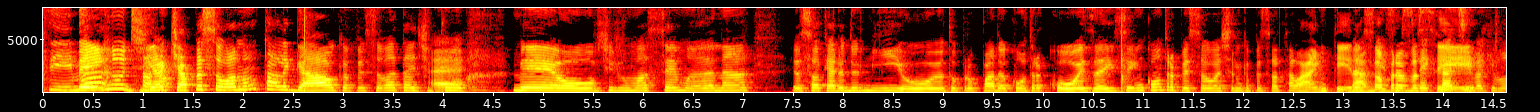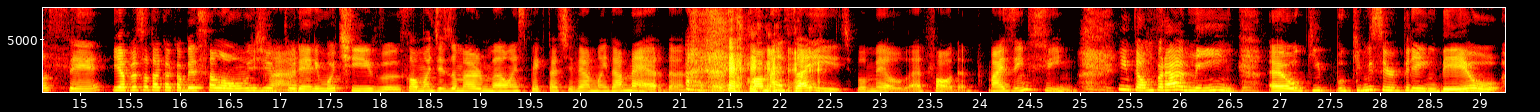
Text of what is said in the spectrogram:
E é bem no dia que a pessoa não tá legal, que a pessoa tá tipo, é. meu, tive uma semana eu só quero dormir, ou eu tô preocupada com outra coisa. E você encontra a pessoa achando que a pessoa tá lá inteira, Na só pra você. expectativa que você. E a pessoa tá com a cabeça longe é. por N motivos. Como diz o meu irmão, a expectativa é a mãe da merda, né? Então começa aí, tipo, meu, é foda. Mas enfim. Então, pra mim, é, o, que, o que me surpreendeu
